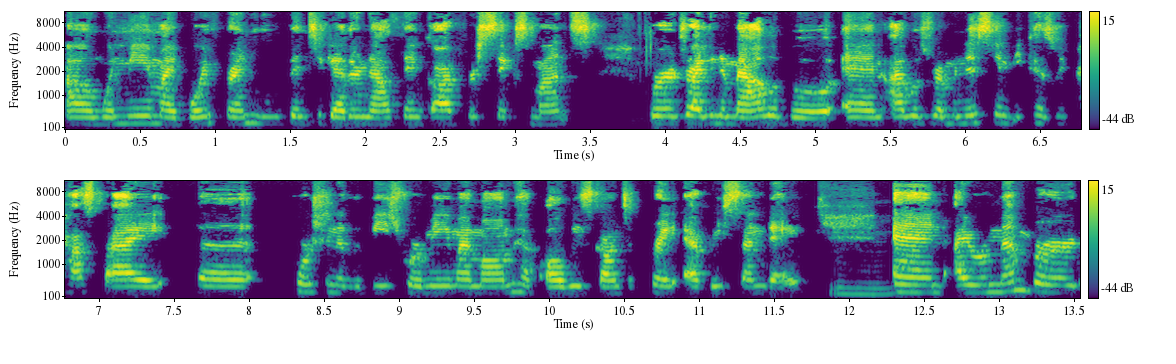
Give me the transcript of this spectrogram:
uh, when me and my boyfriend who we've been together now thank god for six months we're driving to malibu and i was reminiscing because we passed by the portion of the beach where me and my mom have always gone to pray every Sunday. Mm-hmm. And I remembered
